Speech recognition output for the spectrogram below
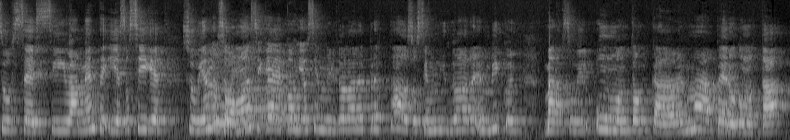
sucesivamente. Y eso sigue subiendo. Oh O sea, my vamos a decir que cogió 100 mil dólares prestados o 100 mil dólares en Bitcoin, van a subir un montón cada vez más. Pero como está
